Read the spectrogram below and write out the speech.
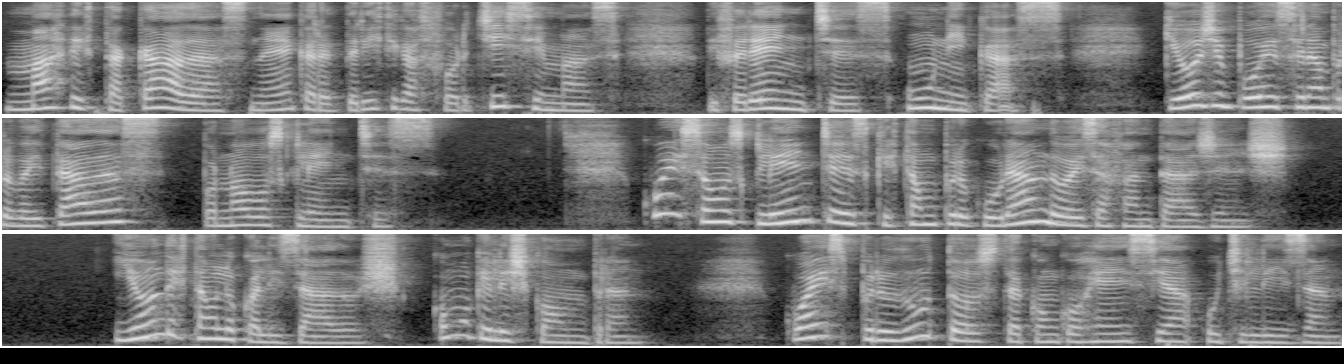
mais destacadas, né? características fortíssimas, diferentes, únicas, que hoje podem ser aproveitadas por novos clientes? Quais são os clientes que estão procurando essas vantagens? E onde estão localizados? Como que eles compram? Quais produtos da concorrência utilizam?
